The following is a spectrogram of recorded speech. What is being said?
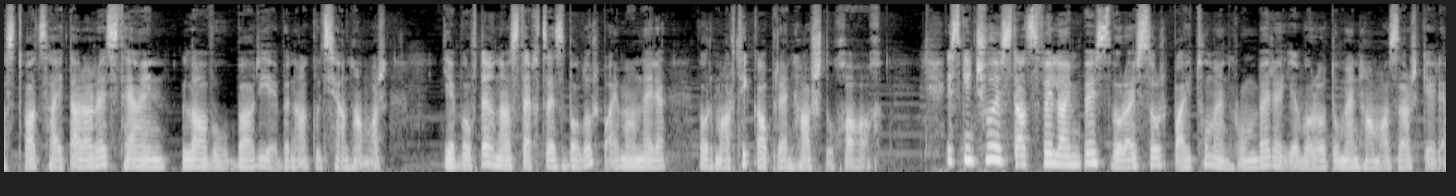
Աստված հայտարարեց, թե այն լավ ու բարի է բնակության համար, եւ որտեղ նա ստեղծեց բոլոր պայմանները, որ մարդիկ ապրեն հաշտ ու խաղաղ։ Իսկ ինչու է ստացվել այնպես, որ այսօր պայթում են ռումբերը եւ որոտում են համազարկերը։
